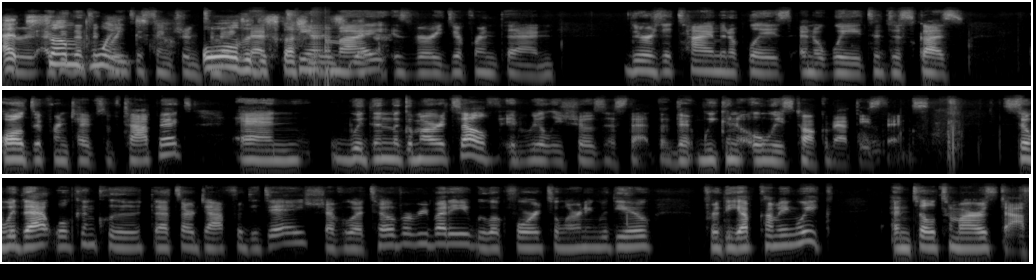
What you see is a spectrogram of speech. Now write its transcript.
at some point, distinction. all the discussion is TMI there. is very different than there's a time and a place and a way to discuss all different types of topics. And within the Gemara itself, it really shows us that, that, that we can always talk about these things. So with that, we'll conclude. That's our daf for the day. Shavua Tov, everybody. We look forward to learning with you for the upcoming week. Until tomorrow's daf.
